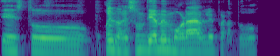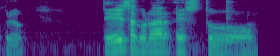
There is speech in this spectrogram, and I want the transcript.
esto? Bueno, es un día memorable para todos, creo. Te debes acordar esto.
